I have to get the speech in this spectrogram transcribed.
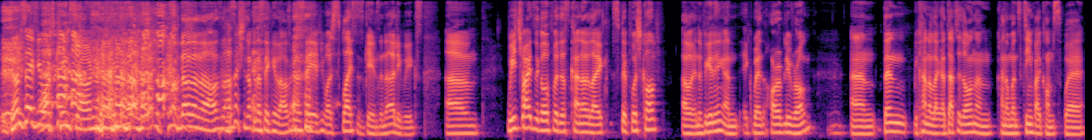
Don't say if you watch Kingzone. no, no, no. I was, I was actually not going to say Kingzone. I was going to say if you watch Splyce's games in the early weeks, um, we tried to go for this kind of like split push comp uh, in the beginning and it went horribly wrong. And then we kind of like adapted on and kind of went to team fight comps where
